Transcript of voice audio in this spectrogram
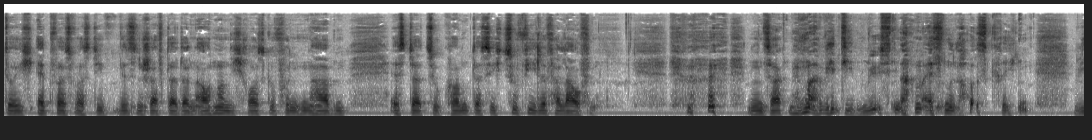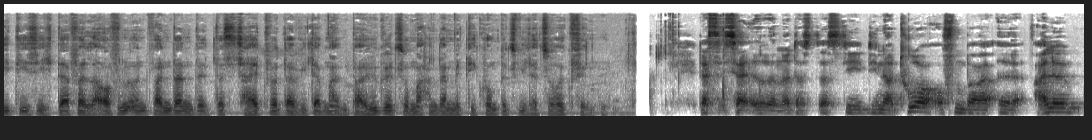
durch etwas, was die Wissenschaftler dann auch noch nicht rausgefunden haben, es dazu kommt, dass sich zu viele verlaufen. Nun sag mir mal, wie die Wüstenameisen rauskriegen, wie die sich da verlaufen und wann dann das Zeit wird, da wieder mal ein paar Hügel zu machen, damit die Kumpels wieder zurückfinden. Das ist ja irre, ne? dass, dass die, die Natur offenbar äh, alle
